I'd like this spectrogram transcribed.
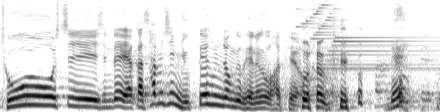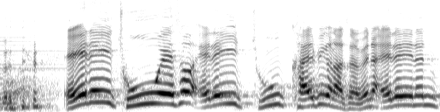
조씨인데 약간 36대 손 정도 되는 것 같아요. 네? LA 조에서 LA 조갈비가 나잖아요. 왜냐 LA는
